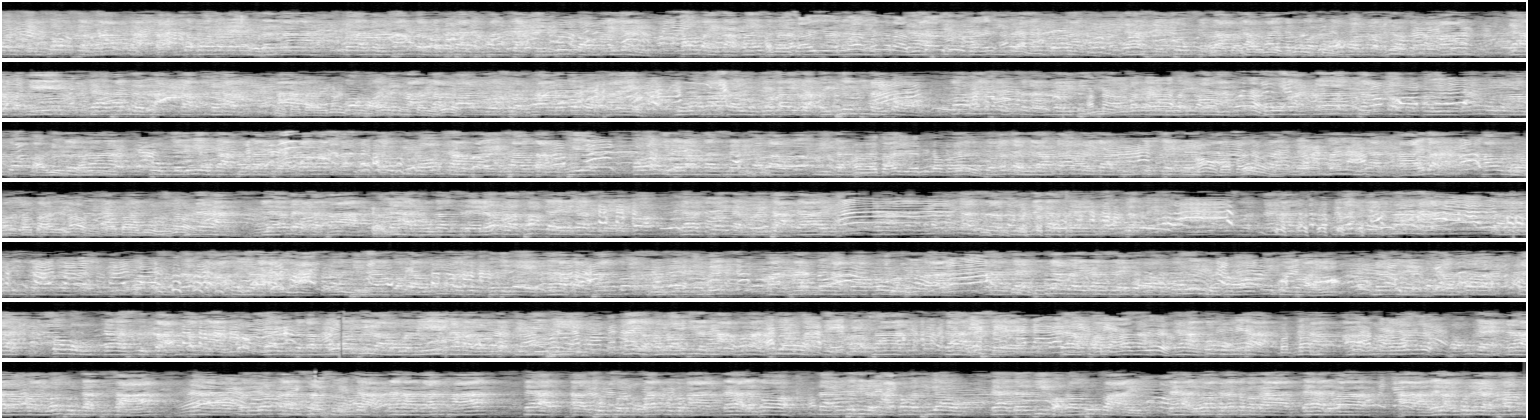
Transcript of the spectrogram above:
พรเสียงโชคเสียงลาบจากศาลเจ้าพ่อเจ้าแม่หนูด้านหน้าด้านตรงข้ามกันกับประชาสัมพันธ์จะเป็นรูปต่อไม้ใหญ่ เข้าไปกราบไหว้สักการะทำไมสายเย็นแล้วมันกระดาษไม่ได้รูปไหมนั่นนะคะเสียงโชคเสียงลาบกราบไหว้กันก่อนขอพรก่อนที่เราจะกลับบ้านนะคะวันนี้นะคะท่านเดินทางกลับนะคะก็ขอให้เดินทางกลับบ้านโดยสวัสดิภาพแล้วก็ปลอดภัยหรือว่าบ้านเราอยู่ใกล้ๆอยากไปเที่ยวที่ไหนต่อ ก็ให้สนุกสนานไปที่ที่เราจะไปด้วยนะคะโอกาสหน้าครั้งต่อ ไปด้านงูจงอางก็ขอเกินว่าคงจะได้มีโอกาสทำการแสดงต้อนรับนักท่องเที่ยวพี่น้องชาวไทยชาวต่างประเทศ เพราะว่ากิจกรรมการแสดงของเราก็มีกันทำไมสายเย็นกันไปตั้งแต่เวลา9นาฬิกาถึง17นาฬิเอากาเข้าไปการแสดงไม่มีการขายบัตรเข้าดูเข้าใต้เล่าเข้าใต้รูกุศลนะคะแล้วแต่ศรัทธานะคะดูการแสดงแล้วประทับใจในการแสดงก็นะคะช่วยกันบริจาคได้นะคะการสนับสนุนในการแสดง นะคะไม่ว่าจะเป็นค่าน้ำใจเป็นการเงินใจเป็นกองทุนรักษาพยาบาลทีมงานของเราที่ประสบอุบัติเหตุนะคะบางท่านก็สูญเสียชีวิตบางท่านนะคะก็เข้าโรงพยาบาลแต่ถึงอย่างไรการแสดงของเราก็ไม่เคยท้อไม่เคยถอยนักแสดงของเราก็นะก็คงนะคะสืบสานตำนานนะกิจกรรมที่เราวันนี้นะคะเราจะเป็นเวทีให้กับน้องๆที่เดินทางเข้ามาเที่ยววันเด็กแห่งชาตินะคะได้แสดง นะคะความกล้านะคะก็คงจะนะคะเอาของแจกนะคะรางวัลหรือว่าทุนการศึกษานะคะเราก็ได้รับการสนับสนุนจากนะคะร้านค้านะคะอ่าชุมชนหมู่บ้านกุตงานนะคะแล้วก็นักท่องเที่ยวที่เดินทางเข้ามาเที่ยวนะคะเจ้าหน้าที่ของเราทุกฝ่ายนะคะหรือว่าคณะกรรมการนะคะหรือว่าอ่าหลายๆคนหลายๆท่าน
